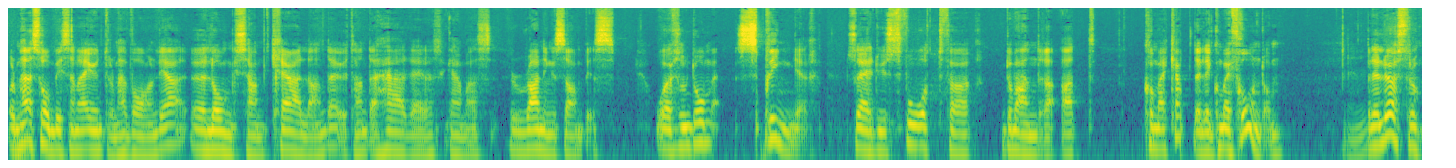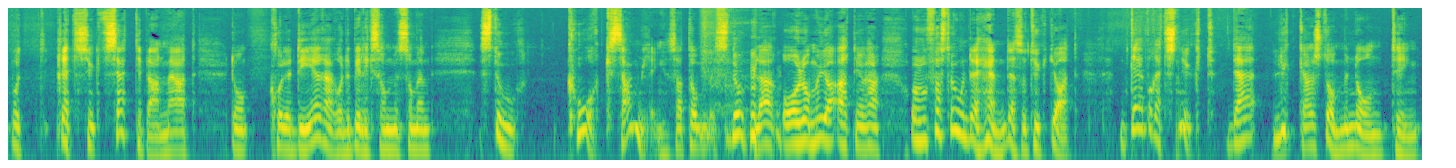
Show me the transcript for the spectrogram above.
Och de här zombiesarna är ju inte de här vanliga eh, långsamt krälande utan det här är så kallas running zombies. Och eftersom de springer så är det ju svårt för de andra att komma ikapp eller komma ifrån dem. Mm. Men det löser de på ett rätt snyggt sätt ibland med att de kolliderar och det blir liksom som en stor kåksamling så att de snubblar och de gör allt Och de första gången det hände så tyckte jag att det var rätt snyggt. Där lyckades de med någonting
